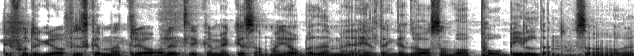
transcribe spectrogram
det fotografiska materialet lika mycket som man jobbade med helt enkelt vad som var på bilden. Så, och,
